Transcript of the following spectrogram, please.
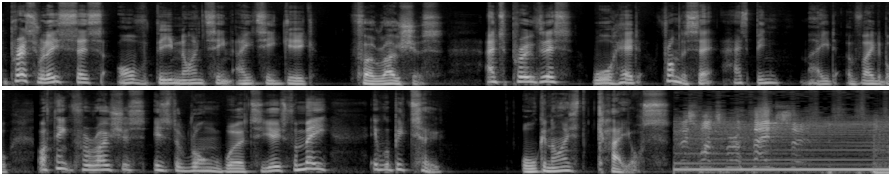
The press release says of the 1980 gig, ferocious. And to prove this, Warhead from the set has been made available. I think ferocious is the wrong word to use. For me, it would be two organised chaos. This one's for offences.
